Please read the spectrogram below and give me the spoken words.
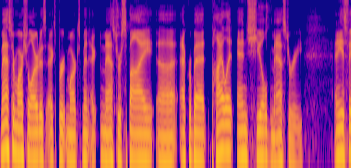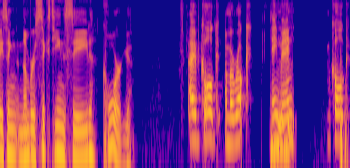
master martial artist, expert marksman, master spy, uh, acrobat, pilot, and shield mastery. And he is facing number 16 seed Korg. I'm Korg. I'm a rock. hey man, I'm Korg.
